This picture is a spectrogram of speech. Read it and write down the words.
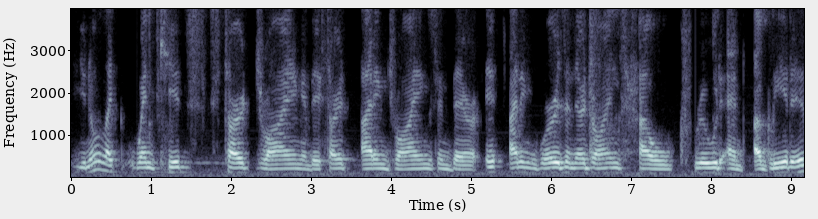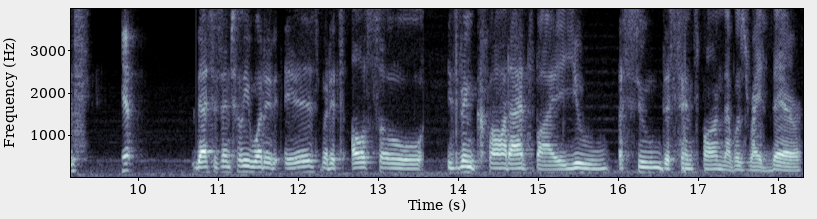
You know, like when kids start drawing and they start adding drawings in their i- adding words in their drawings, how crude and ugly it is. That's essentially what it is, but it's also it's been clawed at by you. Assume the sin spawn that was right there.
